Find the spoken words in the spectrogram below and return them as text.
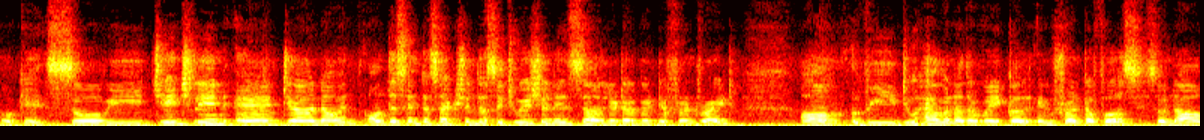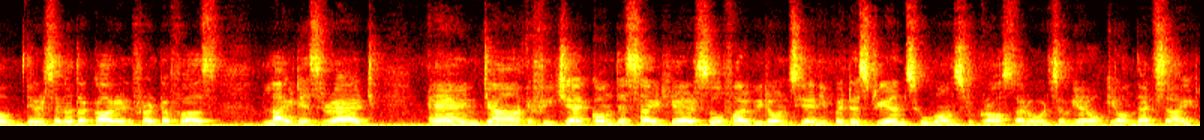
okay so we change lane and uh, now in, on this intersection the situation is a little bit different right? Um, we do have another vehicle in front of us. So now there's another car in front of us. Light is red. And uh, if we check on this side here so far we don't see any pedestrians who wants to cross the road. So we are okay on that side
